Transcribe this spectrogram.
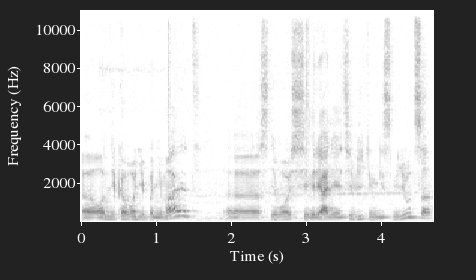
э, он никого не понимает, э, с него северяне эти викинги смеются,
